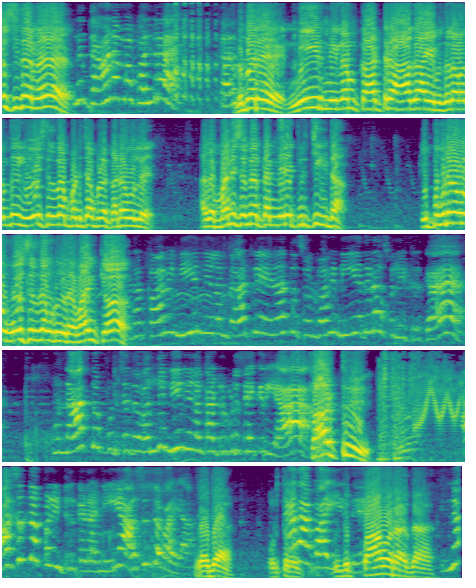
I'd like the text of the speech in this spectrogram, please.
ஓசி தானே? பாரு நீர் நிலம் காற்று ஆகாயம் இதெல்லாம் வந்து ஓசியில தான் படிச்சாப்புல கடவுள். அது மனுஷன் தான் தன் பிரிச்சுக்கிட்டான். இப்ப கூட ஓசியில தான் கொடுக்குறேன். வாங்கிக்கோ. நீர் நிலம் காற்று என்னத்த சொல்வாங்க நீ எதுடா சொல்லிட்டு இருக்க? உன் நாத்த புடிச்சத வந்து நீர் நிலம் காற்று கூட சேர்க்கறியா? காற்று. அசுத்தம் பண்ணிட்டு இருக்கடா நீ. அசுத்தவாயா? ராதா என்னடா ஒருத்தர் வாய் இது இது? பாவம் ராதா. என்ன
